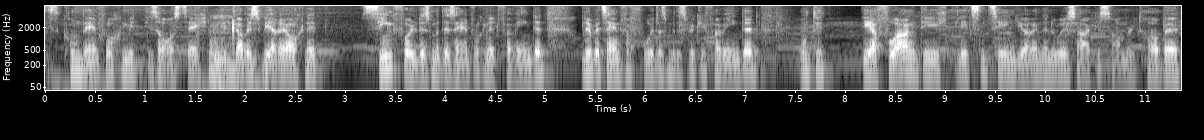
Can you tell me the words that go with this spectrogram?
das kommt einfach mit dieser Auszeichnung. Mhm. Und ich glaube, es mhm. wäre auch nicht sinnvoll, dass man das einfach nicht verwendet. Und ich habe jetzt einfach vor, dass man das wirklich verwendet. Und die, die Erfahrung, die ich die letzten zehn Jahre in den USA gesammelt habe,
